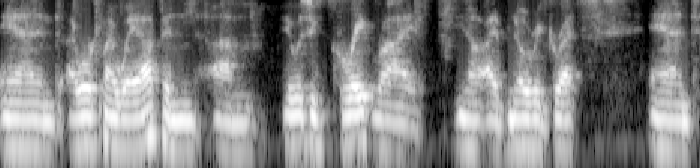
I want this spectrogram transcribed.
And I worked my way up, and um, it was a great ride. You know, I have no regrets. And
